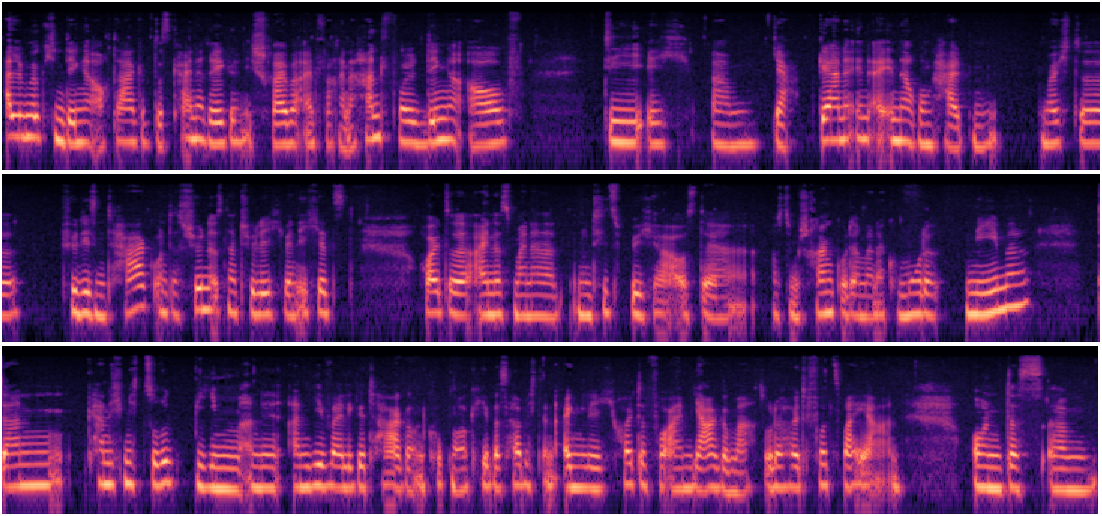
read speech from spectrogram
alle möglichen Dinge, auch da gibt es keine Regeln. Ich schreibe einfach eine Handvoll Dinge auf, die ich ähm, ja, gerne in Erinnerung halten möchte für diesen Tag. Und das Schöne ist natürlich, wenn ich jetzt heute eines meiner Notizbücher aus, der, aus dem Schrank oder meiner Kommode nehme, dann kann ich mich zurückbeamen an, den, an jeweilige Tage und gucken, okay, was habe ich denn eigentlich heute vor einem Jahr gemacht oder heute vor zwei Jahren? Und das ähm,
